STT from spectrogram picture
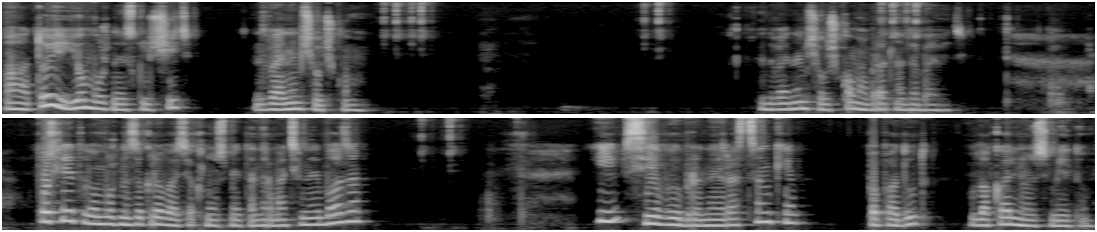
а, то ее можно исключить двойным щелчком. Двойным щелчком обратно добавить. После этого можно закрывать окно сметы нормативной базы, и все выбранные расценки попадут в локальную смету.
